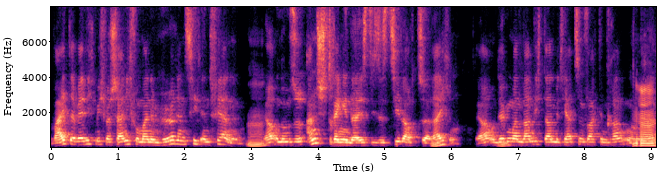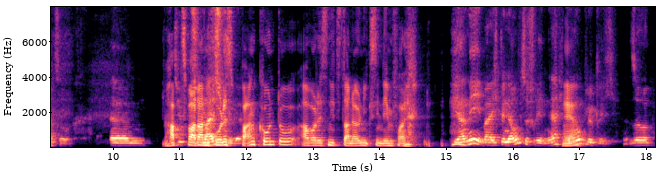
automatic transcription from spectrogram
weiter werde ich mich wahrscheinlich von meinem höheren Ziel entfernen. Mhm. Ja, und umso anstrengender ist dieses Ziel auch zu mhm. erreichen. Ja, und mhm. irgendwann lande ich dann mit Herzinfarkt im Krankenhaus. Ja. Ja, so. ähm, Hab zwar dann ein volles Bankkonto, aber das nützt dann auch nichts in dem Fall. Ja, nee, weil ich bin ja unzufrieden, ja? ich bin unglücklich. Also,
